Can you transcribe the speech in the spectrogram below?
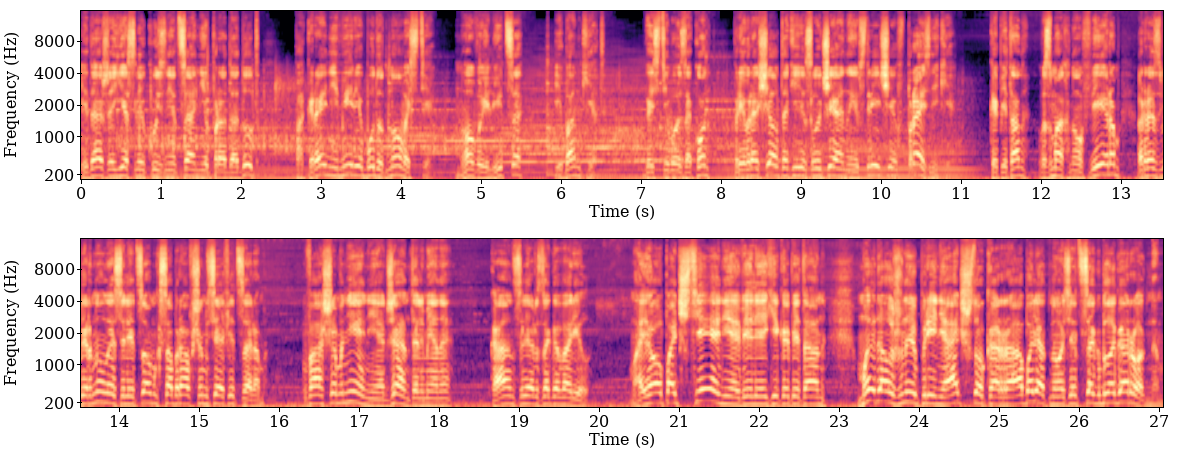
И даже если кузнеца не продадут, по крайней мере будут новости, новые лица и банкет. Гостевой закон превращал такие случайные встречи в праздники – Капитан, взмахнув веером, развернулась лицом к собравшимся офицерам. «Ваше мнение, джентльмены?» Канцлер заговорил. «Мое почтение, великий капитан! Мы должны принять, что корабль относится к благородным.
